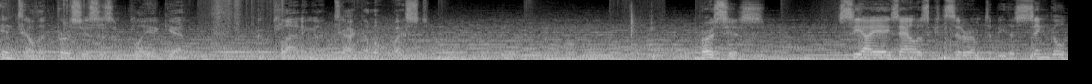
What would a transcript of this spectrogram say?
intel that Perseus is in play again and planning an attack on the West. Perseus. The CIA's analysts consider him to be the single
